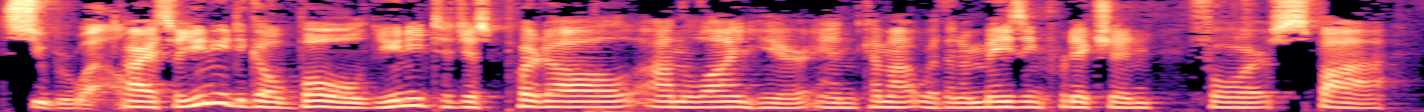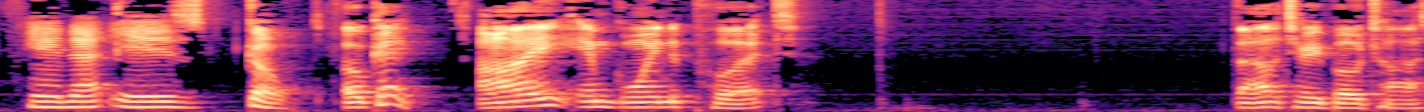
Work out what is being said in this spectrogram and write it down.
super well. All right, so you need to go bold. You need to just put it all on the line here and come out with an amazing prediction for Spa, and that is go. Okay. I am going to put Valtteri Bottas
